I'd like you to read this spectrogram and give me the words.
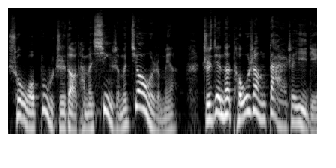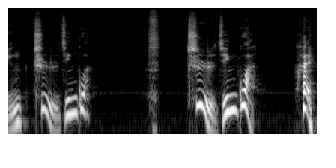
说我不知道他们姓什么叫什么呀。只见他头上戴着一顶赤金冠。赤金冠，嘿！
